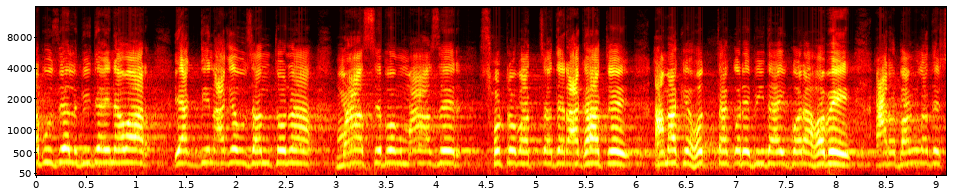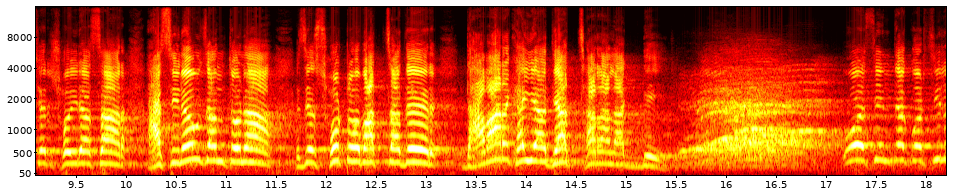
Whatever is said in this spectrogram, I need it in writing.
আবু জেল বিদায় নেওয়ার একদিন আগেও জানতো না মাছ এবং মাছের ছোট বাচ্চাদের আঘাতে আমাকে হত্যা করে বিদায় করা হবে। আর বাংলাদেশের স্বৈরাচার হাসিনাও জানতো না যে ছোট বাচ্চাদের ধাবার খাইয়া দেয়াত ছাড়া লাগবে। ও চিন্তা করছিল,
